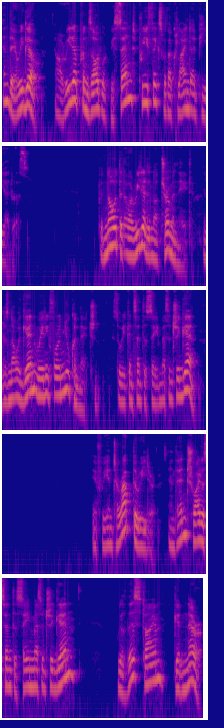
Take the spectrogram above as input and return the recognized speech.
And there we go. Our reader prints out what we sent, prefixed with our client IP address. But note that our reader did not terminate. It is now again waiting for a new connection, so we can send the same message again. If we interrupt the reader and then try to send the same message again, we'll this time get an error.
